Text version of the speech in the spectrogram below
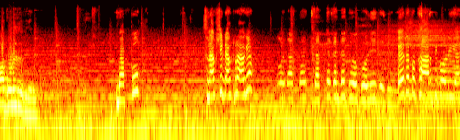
ਆ ਗੋਲੀ ਦੇ ਦੀ ਬਾਪੂ ਸਨੈਪਸ਼ੀ ਡਾਕਟਰ ਆ ਗਿਆ? ਉਹ ਡਾਕਟਰ ਡਾਕਟਰ ਕਹਿੰਦਾ ਦੋ ਗੋਲੀ ਦੇ ਦੇ। ਇਹ ਤਾਂ ਬੁਖਾਰ ਦੀ ਗੋਲੀ ਹੈ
